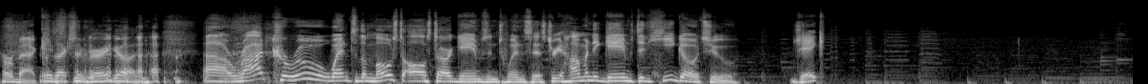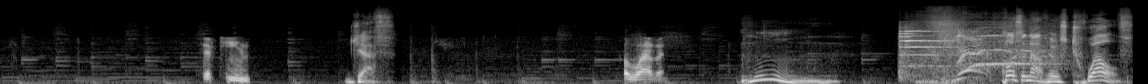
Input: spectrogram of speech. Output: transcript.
Hrbek. It was actually very good. Uh, Rod Carew went to the most All Star games in Twins history. How many games did he go to? Jake? Fifteen. Jeff? Eleven. Close enough. It was 12.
